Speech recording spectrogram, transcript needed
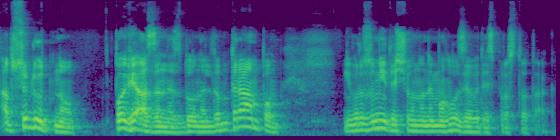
абсолютно пов'язане з Дональдом Трампом. І ви розумієте, що воно не могло з'явитись просто так.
